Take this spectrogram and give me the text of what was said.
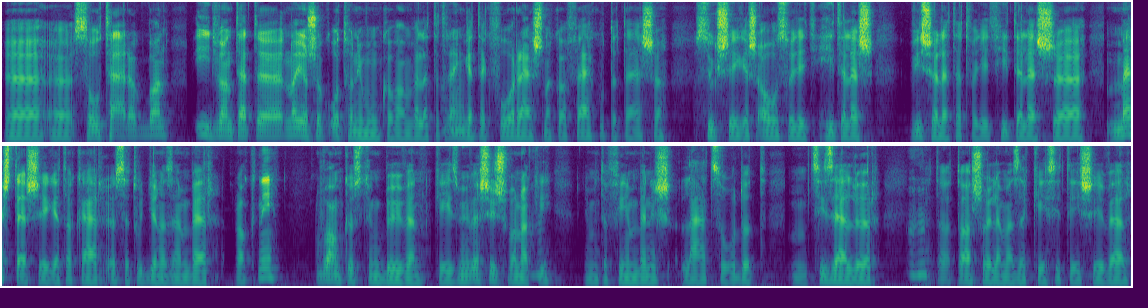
ö, ö, szótárakban. Így van, tehát ö, nagyon sok otthoni munka van vele, tehát uh-huh. rengeteg forrásnak a felkutatása szükséges ahhoz, hogy egy hiteles viseletet, vagy egy hiteles ö, mesterséget akár össze tudjon az ember rakni. Van köztünk bőven kézműves is, van, aki, uh-huh. mint a filmben is látszódott, mm, cizellőr, uh-huh. tehát a tarsajlemezek készítésével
